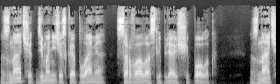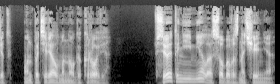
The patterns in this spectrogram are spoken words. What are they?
Значит, демоническое пламя сорвало ослепляющий полог. Значит, он потерял много крови. Все это не имело особого значения.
